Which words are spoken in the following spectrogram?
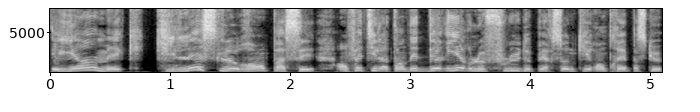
et il y a un mec qui laisse le rang passer. En fait, il attendait derrière le flux de personnes qui rentraient, parce que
